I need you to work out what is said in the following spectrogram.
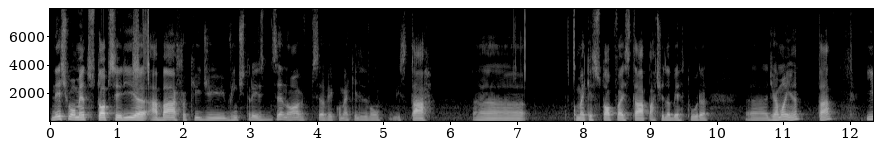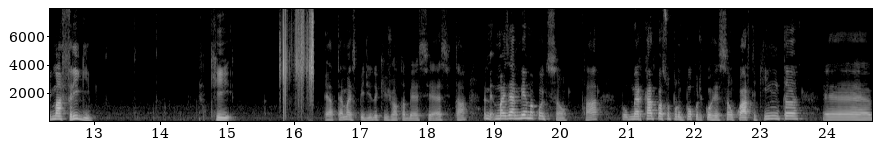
Neste momento, o stop seria abaixo aqui de 23,19. Precisa ver como é que eles vão estar uh, como é que esse stop vai estar a partir da abertura uh, de amanhã, tá? E Mafrig, que é até mais pedida que JBSS, tá? É mas é a mesma condição, tá? O mercado passou por um pouco de correção quarta e quinta, é,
